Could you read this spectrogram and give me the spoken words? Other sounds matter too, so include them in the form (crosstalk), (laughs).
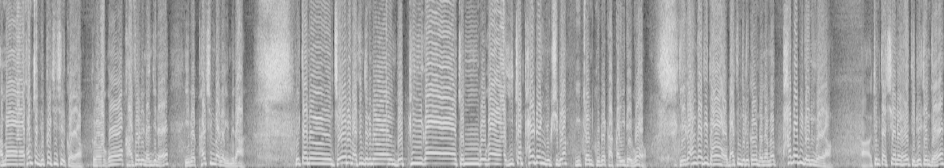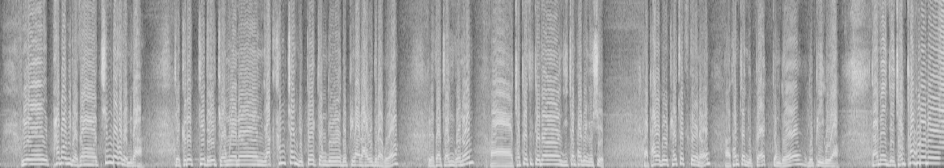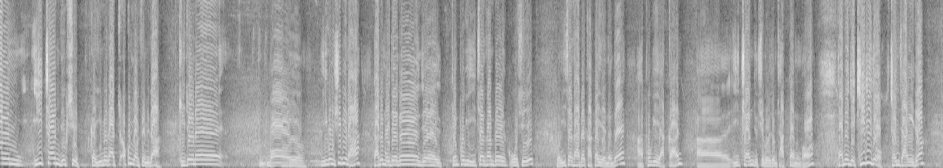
아마 3600cc일 거예요. 그러고 가솔린 엔진에 280마력입니다. 일단은 재원을 말씀드리면 높이가 전고가 2860여 2900 가까이 되고 얘가 한 가지 더 말씀드릴 거는 뭐냐면 팝업이 되는 거예요. 아, 좀 이따 시연을 해 드릴 텐데 위에 팝업이 돼서 침대가 됩니다. 이제 그렇게 될 경우에는 약 3,600 정도의 높이가 나오더라고요. 그래서 전고는 아, 접혔을 때는 2,860. 아, 팝업을 펼쳤을 때는 아, 3,600 정도의 높이이고요. 다음에 이제 전폭으로는 2,060, 그러니까 2m 조금 넘습니다. 기존에 뭐 2010이나 다른 모델은 이제 전폭이 2350, 뭐 2400 가까이 됐는데 아 폭이 약간 아 2060으로 좀 작다는 거. 다음에 이제 길이도 전장이죠.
